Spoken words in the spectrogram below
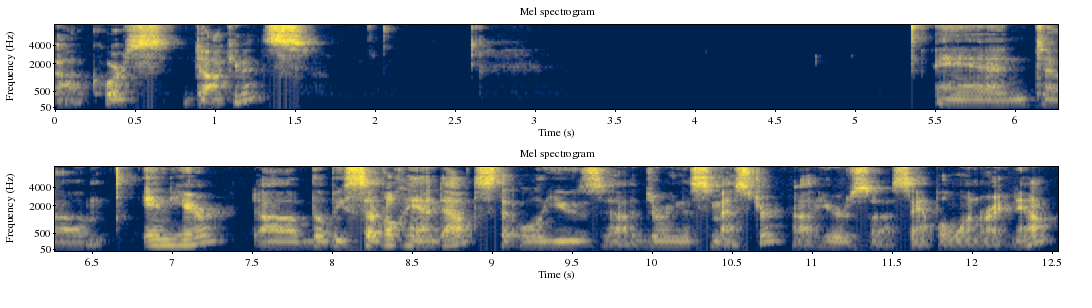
uh, course documents. And um, in here, uh, there'll be several handouts that we'll use uh, during the semester. Uh, here's a sample one right now.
